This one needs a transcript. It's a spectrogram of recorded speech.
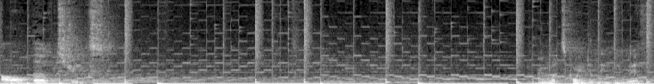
all of the streaks. And what's going to leave you with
